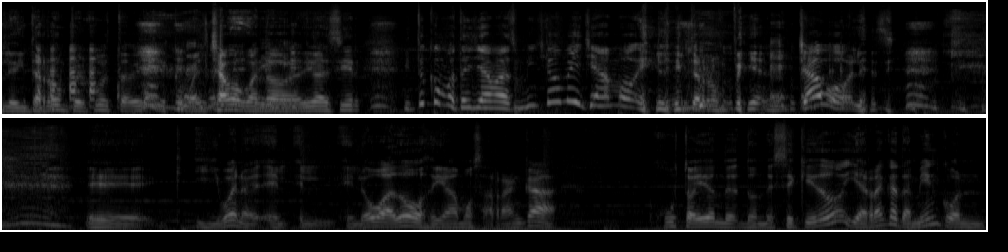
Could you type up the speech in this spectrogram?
lo interrumpe justo, ¿viste? Es como el chavo cuando Sí. iba a decir, ¿y tú cómo te llamas? "Mi- Yo me llamo... Y lo interrumpía, el chavo, le decía. Eh, y bueno, el, el, el OVA 2, digamos, arranca justo ahí donde, donde se quedó y arranca también con,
